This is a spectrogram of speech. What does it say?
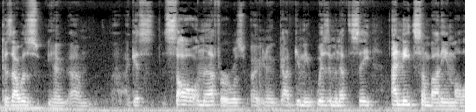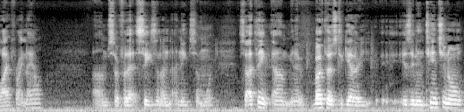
Because I was you know um, I guess saw enough or was uh, you know God give me wisdom enough to see I need somebody in my life right now. Um, so for that season, I, I need someone. So I think um, you know both those together. Is it intentional?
